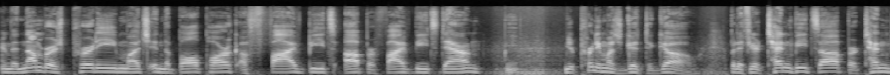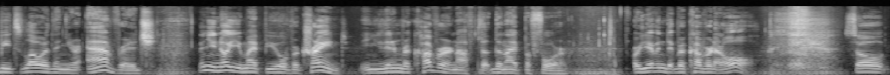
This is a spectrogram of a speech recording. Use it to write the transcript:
and the number is pretty much in the ballpark of five beats up or five beats down, you're pretty much good to go. But if you're 10 beats up or 10 beats lower than your average, then you know you might be overtrained and you didn't recover enough the, the night before or you haven't recovered at all. So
